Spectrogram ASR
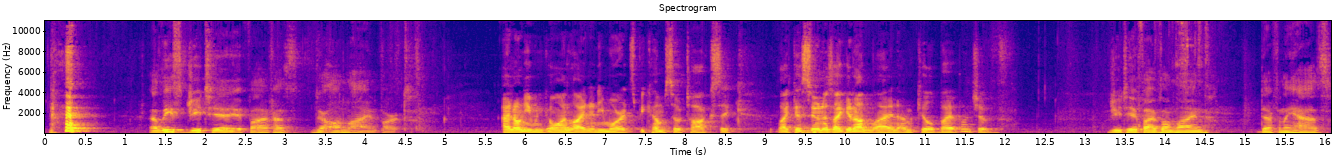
At least GTA 5 has the online part. I don't even go online anymore. It's become so toxic. Like, as soon as I get online, I'm killed by a bunch of. GTA 5's online definitely has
